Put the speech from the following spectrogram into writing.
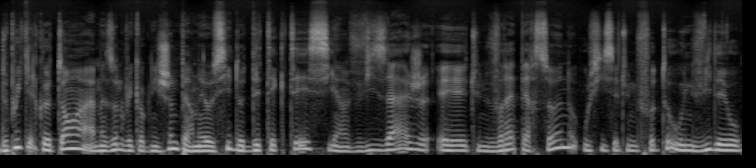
Depuis quelque temps, Amazon Recognition permet aussi de détecter si un visage est une vraie personne ou si c'est une photo ou une vidéo.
